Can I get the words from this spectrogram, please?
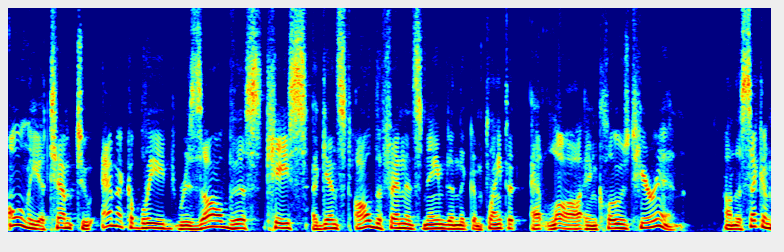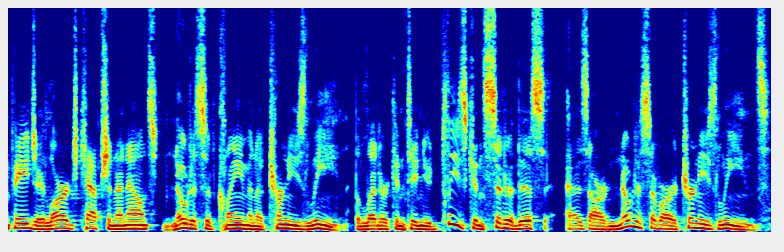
only attempt to amicably resolve this case against all defendants named in the complaint at law enclosed herein. On the second page, a large caption announced Notice of Claim and Attorney's Lien. The letter continued, Please consider this as our notice of our attorney's liens.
